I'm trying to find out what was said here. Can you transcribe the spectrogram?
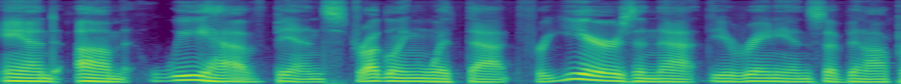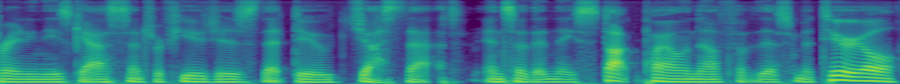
and um, we have been struggling with that for years, in that the Iranians have been operating these gas centrifuges that do just that. And so then they stockpile enough of this material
